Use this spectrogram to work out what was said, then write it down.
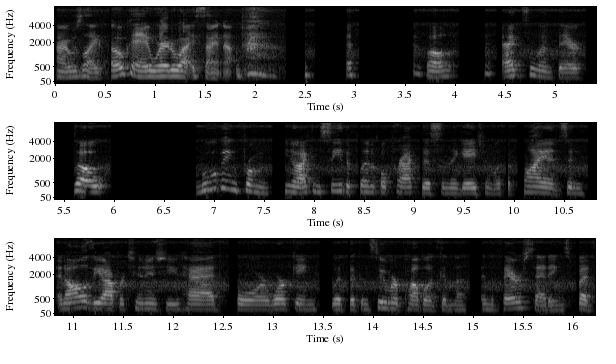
I was like, okay, where do I sign up? well, excellent there. So, moving from, you know, I can see the clinical practice and engagement with the clients and, and all of the opportunities you had for working with the consumer public in the in the fair settings, but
